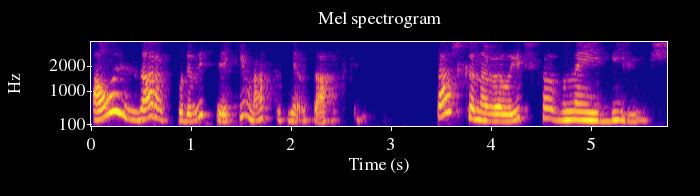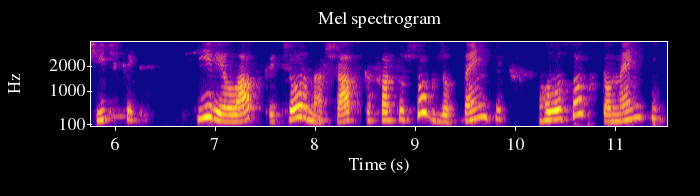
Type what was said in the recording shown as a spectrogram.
А ось зараз подивіться, які в нас тут є загадки. Пташка невеличка, в неї білі щічки, сірі лапки, чорна шапка, фартушок жовтенький, голосок тоненький.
